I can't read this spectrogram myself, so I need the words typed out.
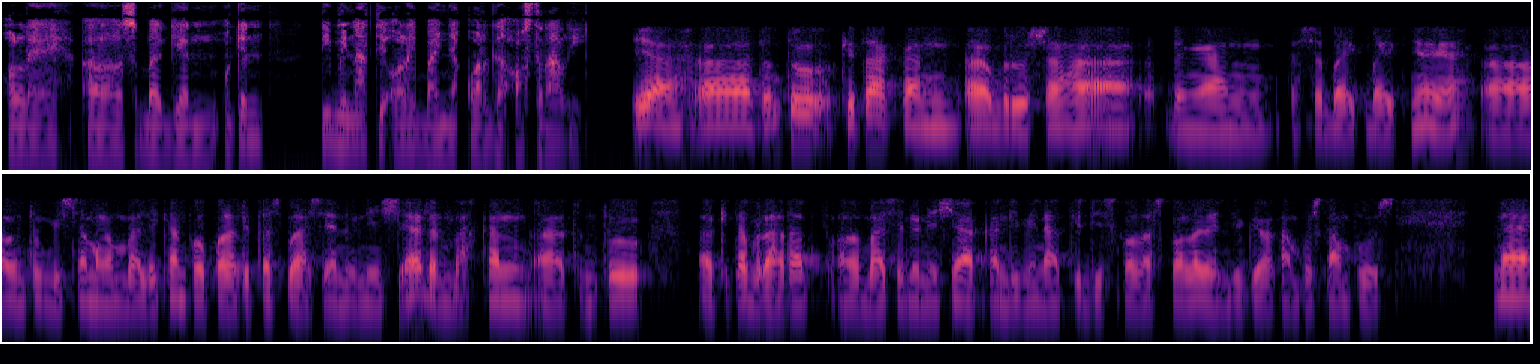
oleh uh, sebagian mungkin diminati oleh banyak warga Australia. Ya, uh, tentu kita akan uh, berusaha dengan sebaik-baiknya ya uh, untuk bisa mengembalikan popularitas bahasa Indonesia dan bahkan uh, tentu uh, kita berharap uh, bahasa Indonesia akan diminati di sekolah-sekolah dan juga kampus-kampus. Nah,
